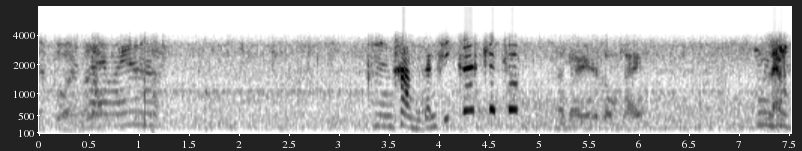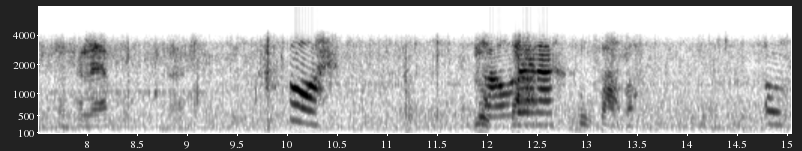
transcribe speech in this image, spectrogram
จะสวย เป็น ไหม ไร ล่ะ ไหมอะยัง ขำกันคิกคักคิกคักถ้าได้ลงได้แลบมันแลบนะโอ้ยลูกเราสาด้วยมนะลูกสามเหรอโอ้โห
